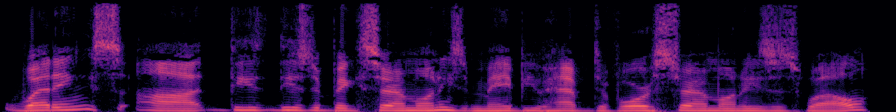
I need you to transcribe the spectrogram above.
Weddings, uh, these these are big ceremonies. Maybe you have divorce ceremonies as well.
